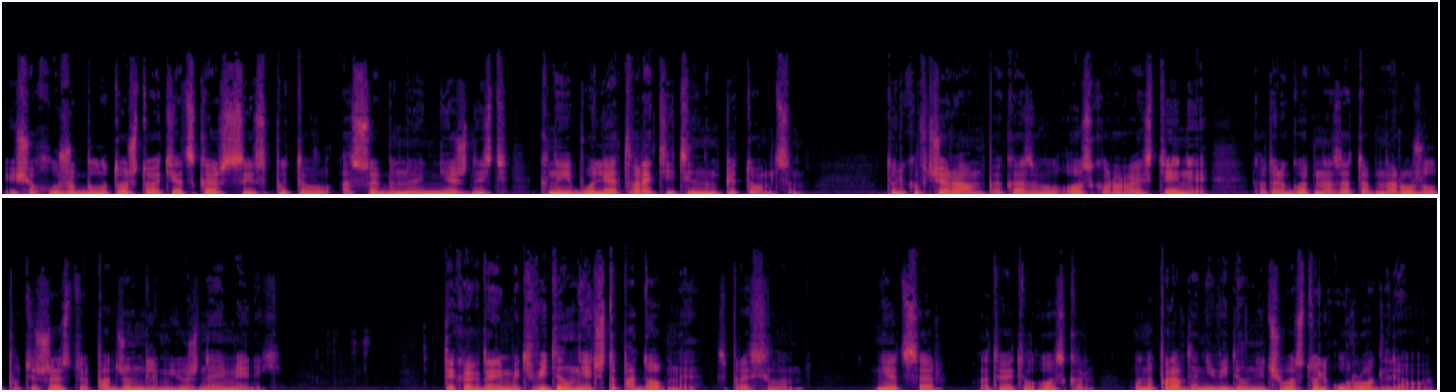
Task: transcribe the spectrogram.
Еще хуже было то, что отец, кажется, испытывал особенную нежность к наиболее отвратительным питомцам. Только вчера он показывал Оскару растение, которое год назад обнаружил, путешествуя по джунглям Южной Америки. «Ты когда-нибудь видел нечто подобное?» — спросил он. «Нет, сэр», — ответил Оскар. Он и правда не видел ничего столь уродливого.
